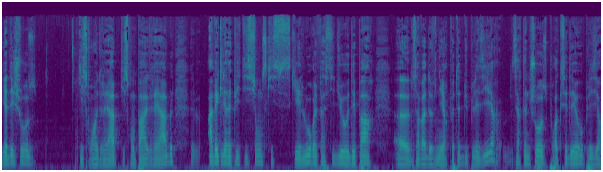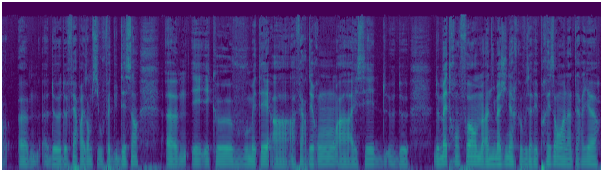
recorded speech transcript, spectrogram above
Il y a des choses qui seront agréables, qui seront pas agréables. Avec les répétitions, ce qui, ce qui est lourd et fastidieux au départ, euh, ça va devenir peut-être du plaisir. Certaines choses pour accéder au plaisir euh, de, de, faire, par exemple si vous faites du dessin euh, et, et, que vous vous mettez à, faire des ronds, à essayer de de mettre en forme un imaginaire que vous avez présent à l'intérieur,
